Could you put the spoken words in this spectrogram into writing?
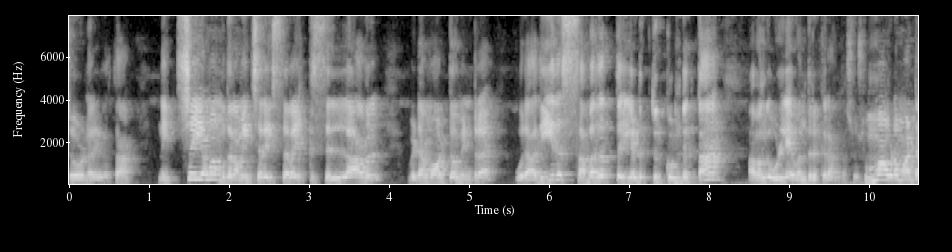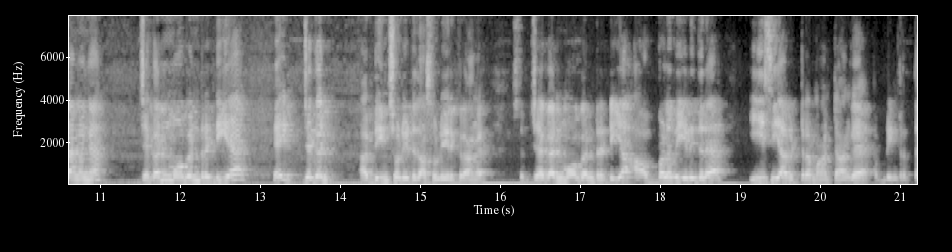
சூழ்நிலையில தான் நிச்சயமாக முதலமைச்சரை சிறைக்கு செல்லாமல் விடமாட்டோம் என்ற ஒரு அதீத சபதத்தை எடுத்துக்கொண்டு தான் அவங்க உள்ளே வந்திருக்கிறாங்க. ஸோ சும்மா விட மாட்டாங்கங்க. ஜெகன்மோகன் ரெட்டியை ஏய் ஜெகன் அப்படின்னு சொல்லிட்டு தான் சொல்லியிருக்கிறாங்க. ஸோ ஜெகன்மோகன் ரெட்டியை அவ்வளவு எளிதில் ஈஸியாக விட்டுற மாட்டாங்க அப்படின்றத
